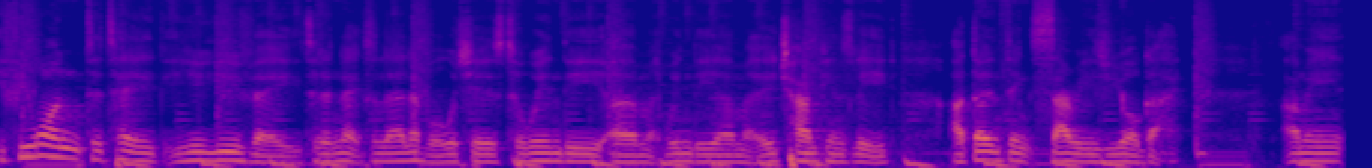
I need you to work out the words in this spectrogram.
if you want to take Juve to the next level, which is to win the um, win the um, Champions League, I don't think Sarri is your guy. I mean,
